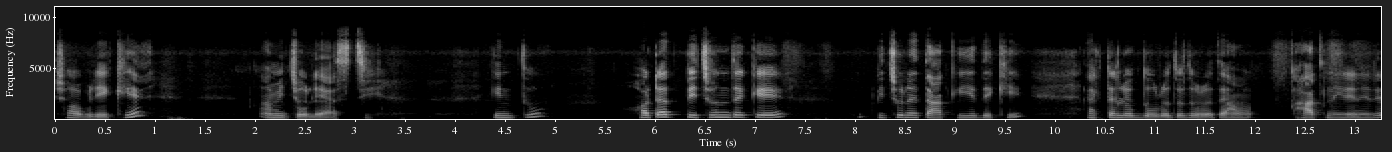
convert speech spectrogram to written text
সব রেখে আমি চলে আসছি। কিন্তু হঠাৎ পিছন থেকে, পিছনে তাকিয়ে দেখি একটা লোক দৌড়োতে দৌড়োতে হাত নেড়ে নেড়ে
